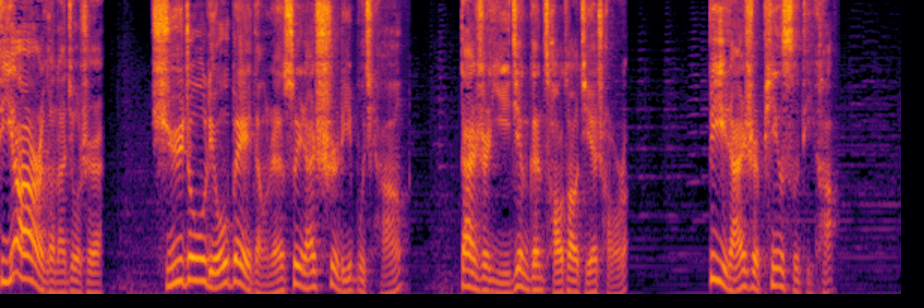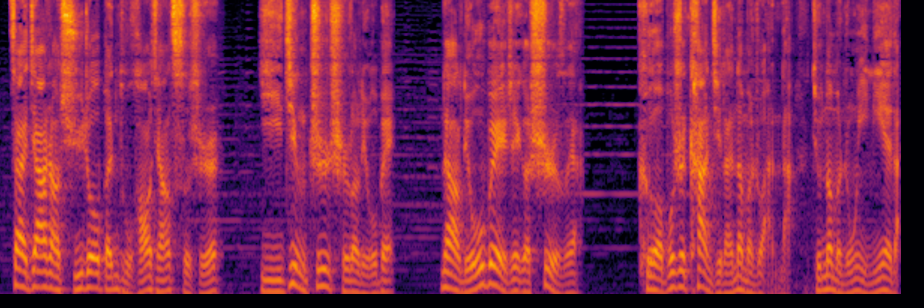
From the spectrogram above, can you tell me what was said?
第二个呢，就是徐州刘备等人虽然势力不强，但是已经跟曹操结仇了，必然是拼死抵抗。再加上徐州本土豪强此时已经支持了刘备，那刘备这个柿子呀，可不是看起来那么软的，就那么容易捏的。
